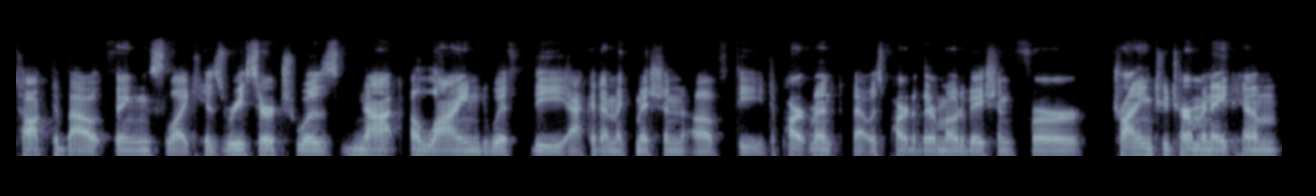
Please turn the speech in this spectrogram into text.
talked about things like his research was not aligned with the academic mission of the department. That was part of their motivation for trying to terminate him.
